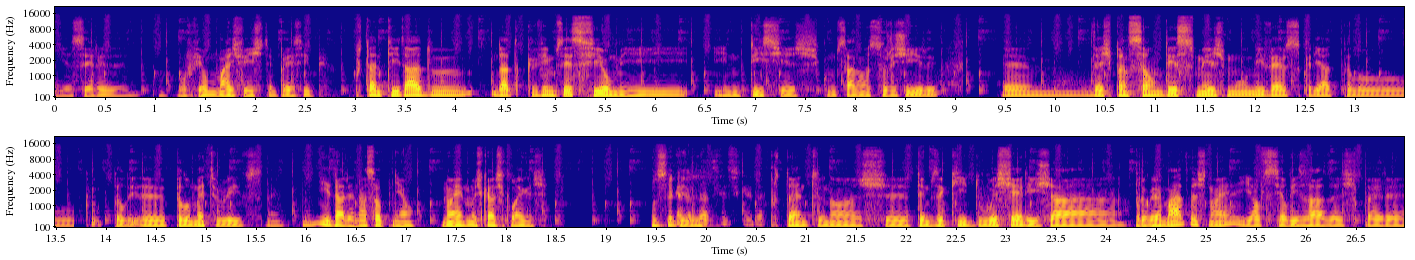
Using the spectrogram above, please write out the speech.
e a ser uh, o filme mais visto em princípio. Portanto, e dado, dado que vimos esse filme e, e notícias começaram a surgir um, da expansão desse mesmo universo criado pelo, pelo, uh, pelo Matt Reeves né? e dar a nossa opinião, não é, meus caros colegas? Com certeza. É verdade, sim, Portanto, nós uh, temos aqui duas séries já programadas não é? e oficializadas para,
